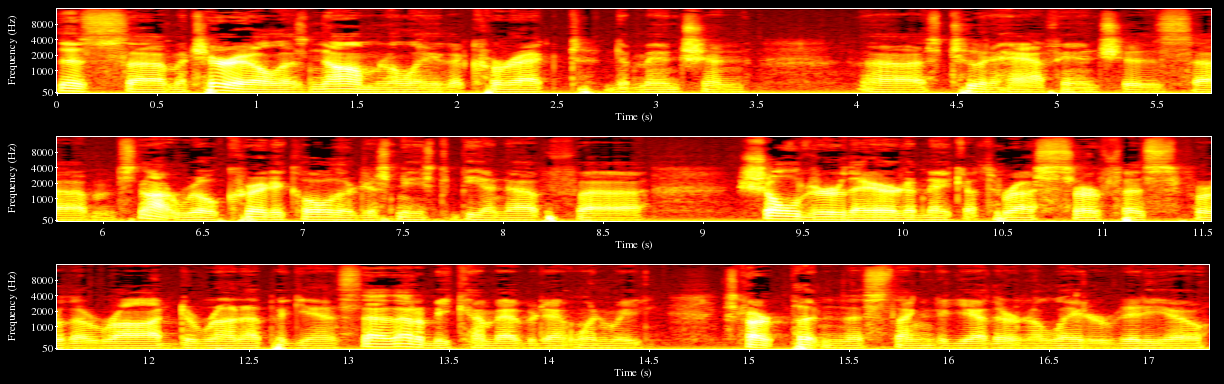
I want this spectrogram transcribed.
This uh, material is nominally the correct dimension. Uh, it's two and a half inches. Um, it's not real critical. There just needs to be enough uh, shoulder there to make a thrust surface for the rod to run up against. That, that'll become evident when we start putting this thing together in a later video.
